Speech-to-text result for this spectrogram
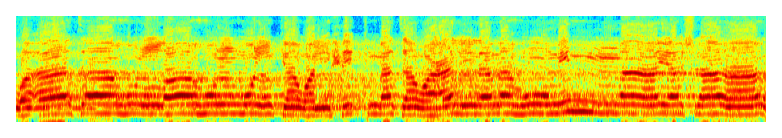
وآتاه الله الملك والحكمة وعلمه مما يشاء.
